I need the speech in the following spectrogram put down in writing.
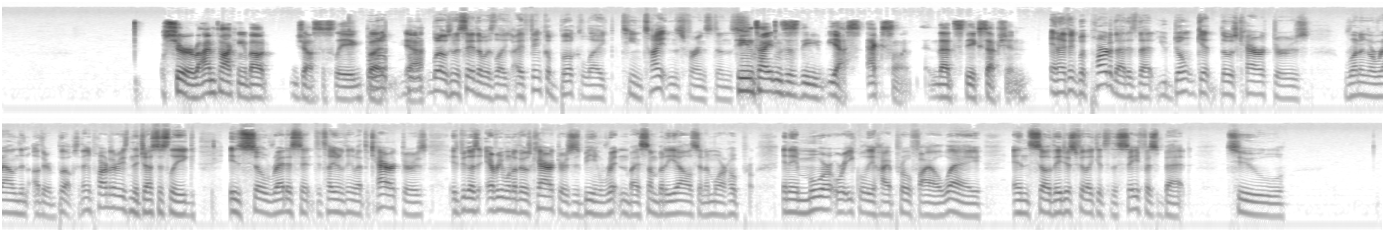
Sure, I'm talking about Justice League, but, what, yeah. But what I was going to say though is like I think a book like Teen Titans, for instance. Teen Titans is the yes, excellent. That's the exception. And I think, but part of that is that you don't get those characters running around in other books. I think part of the reason the Justice League is so reticent to tell you anything about the characters is because every one of those characters is being written by somebody else in a more in a more or equally high profile way, and so they just feel like it's the safest bet to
